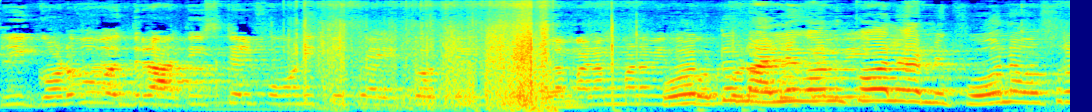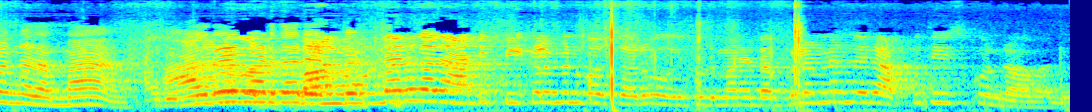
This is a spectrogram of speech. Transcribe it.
ఈ గొడవ వద్దురా తీసుకెళ్ళి ఫోన్ ఇచ్చేసి అయిపోతుంది మళ్ళా మనం మనం వద్దు మళ్ళీ. కొనుక్కోవాలి నీకు ఫోన్ అవసరం కదమ్మా? ఆల్రెడీ పడతారు వాళ్ళు ఉన్నారు కదా ఆంటీ పీకల మీదకి వస్తారు ఇప్పుడు మన డబ్బులు ఉన్నా సరే అప్పు తీసుకొని రావాలి.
